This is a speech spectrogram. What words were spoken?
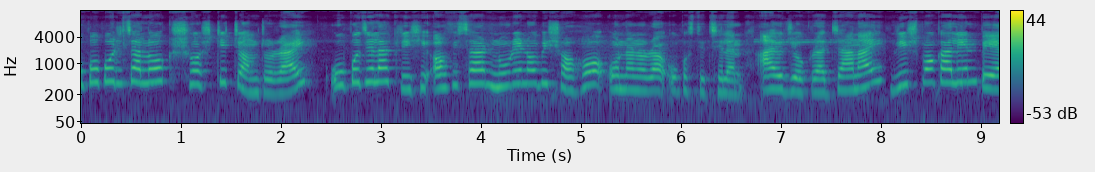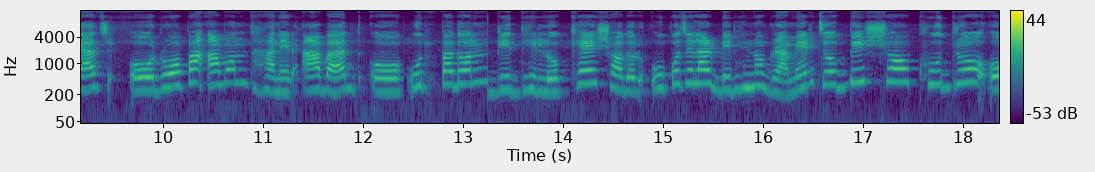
উপপরিচালক ষষ্ঠী চন্দ্র রায়, উপজেলা কৃষি অফিসার নূরে নবী সহ অন্যান্যরা উপস্থিত ছিলেন। আয়োজকরা জানায়, গ্রীষ্মকালীন পেঁয়াজ ও রোপা আমন ধানের আবাদ ও উৎপাদন বৃদ্ধির লক্ষ্যে সদর উপজেলার বিভিন্ন গ্রামের চব্বিশশো ক্ষুদ্র ও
